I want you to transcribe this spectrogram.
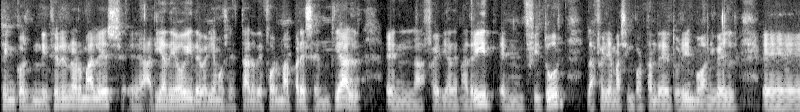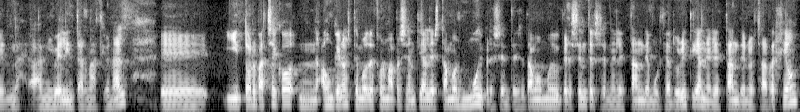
En condiciones normales, eh, a día de hoy deberíamos estar de forma presencial en la Feria de Madrid, en Fitur, la feria más importante de turismo a nivel, eh, a nivel internacional. Eh, y Torre Pacheco, mm, aunque no estemos de forma presencial, estamos muy presentes. Estamos muy presentes en el stand de Murcia Turística, en el stand de nuestra región,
